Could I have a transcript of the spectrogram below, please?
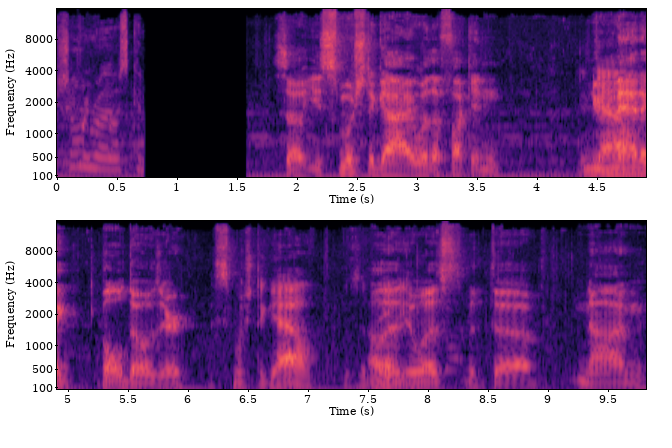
Sean Rose can So you smushed a guy with a fucking A pneumatic bulldozer. I smushed a gal. It was a Oh, it was with the non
